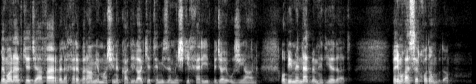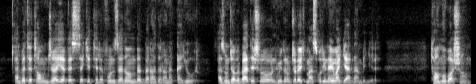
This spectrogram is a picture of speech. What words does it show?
بماند که جعفر بالاخره برام یه ماشین کادیلاک تمیز مشکی خرید به جای اوژیان. و بی منت بهم هدیه داد. ولی مقصر خودم بودم. البته تا اونجا یه قصه که تلفن زدم به برادران قیور. از اونجا به بعدش رو نمی‌دونم چرا هیچ مسئولی نیومد گردن بگیره. تا ما باشم.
